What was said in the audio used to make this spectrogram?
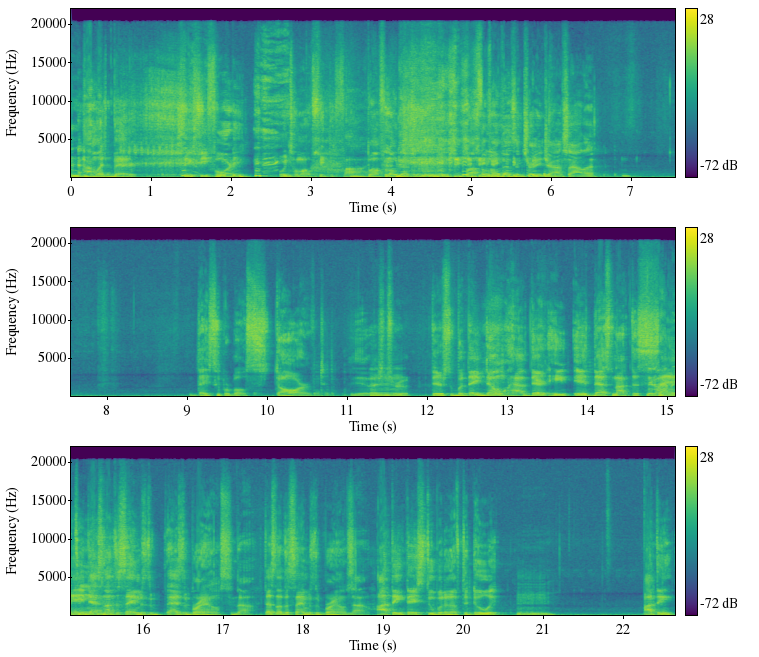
How much better? 60 40? We talking about 55. Buffalo doesn't. Buffalo doesn't trade Josh Allen. They Super Bowl starved. Yeah, that's mm-hmm. true. There's, but they don't have their he. It, that's not the They don't have a same. team. That's not the same as the as the Browns. No. that's not the same as the Browns. No. I think they're stupid enough to do it. Mm. I think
